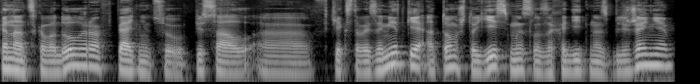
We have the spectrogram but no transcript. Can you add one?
канадского доллара в пятницу писал э, в текстовой заметке о том, что есть смысл заходить на сближение.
